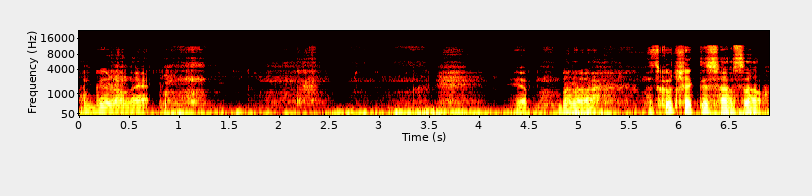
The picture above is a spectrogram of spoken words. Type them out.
I'm good on that. Yep. But uh, let's go check this house out,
